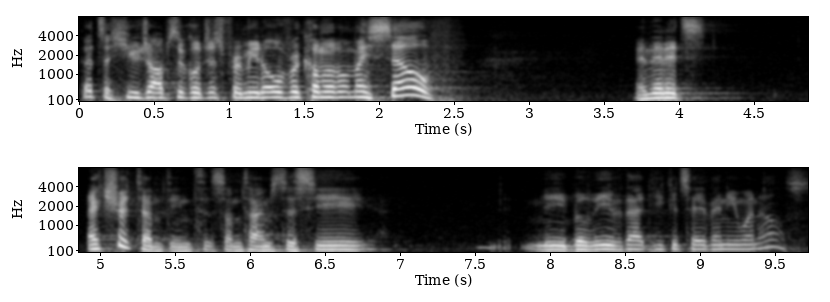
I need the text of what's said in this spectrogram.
That's a huge obstacle just for me to overcome about myself. And then it's extra tempting to sometimes to see me believe that He could save anyone else.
